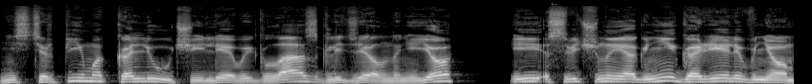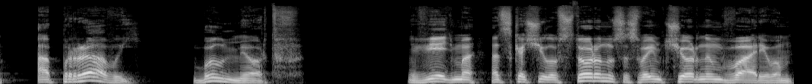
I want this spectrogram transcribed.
Нестерпимо колючий левый глаз глядел на нее, и свечные огни горели в нем, а правый был мертв. Ведьма отскочила в сторону со своим черным варевом.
